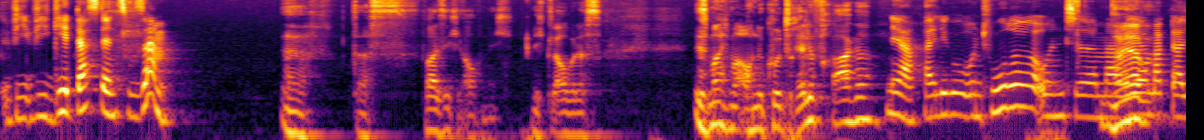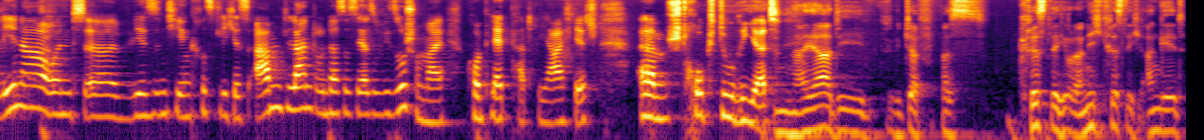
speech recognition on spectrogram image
Wie, wie geht das denn zusammen? Äh, das weiß ich auch nicht. Ich glaube, das ist manchmal auch eine kulturelle Frage. Ja, Heilige und Ture und äh, Maria naja, Magdalena und äh, wir sind hier ein christliches Abendland und das ist ja sowieso schon mal komplett patriarchisch ähm, strukturiert. Naja, die gibt ja, was christlich oder nicht christlich angeht,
